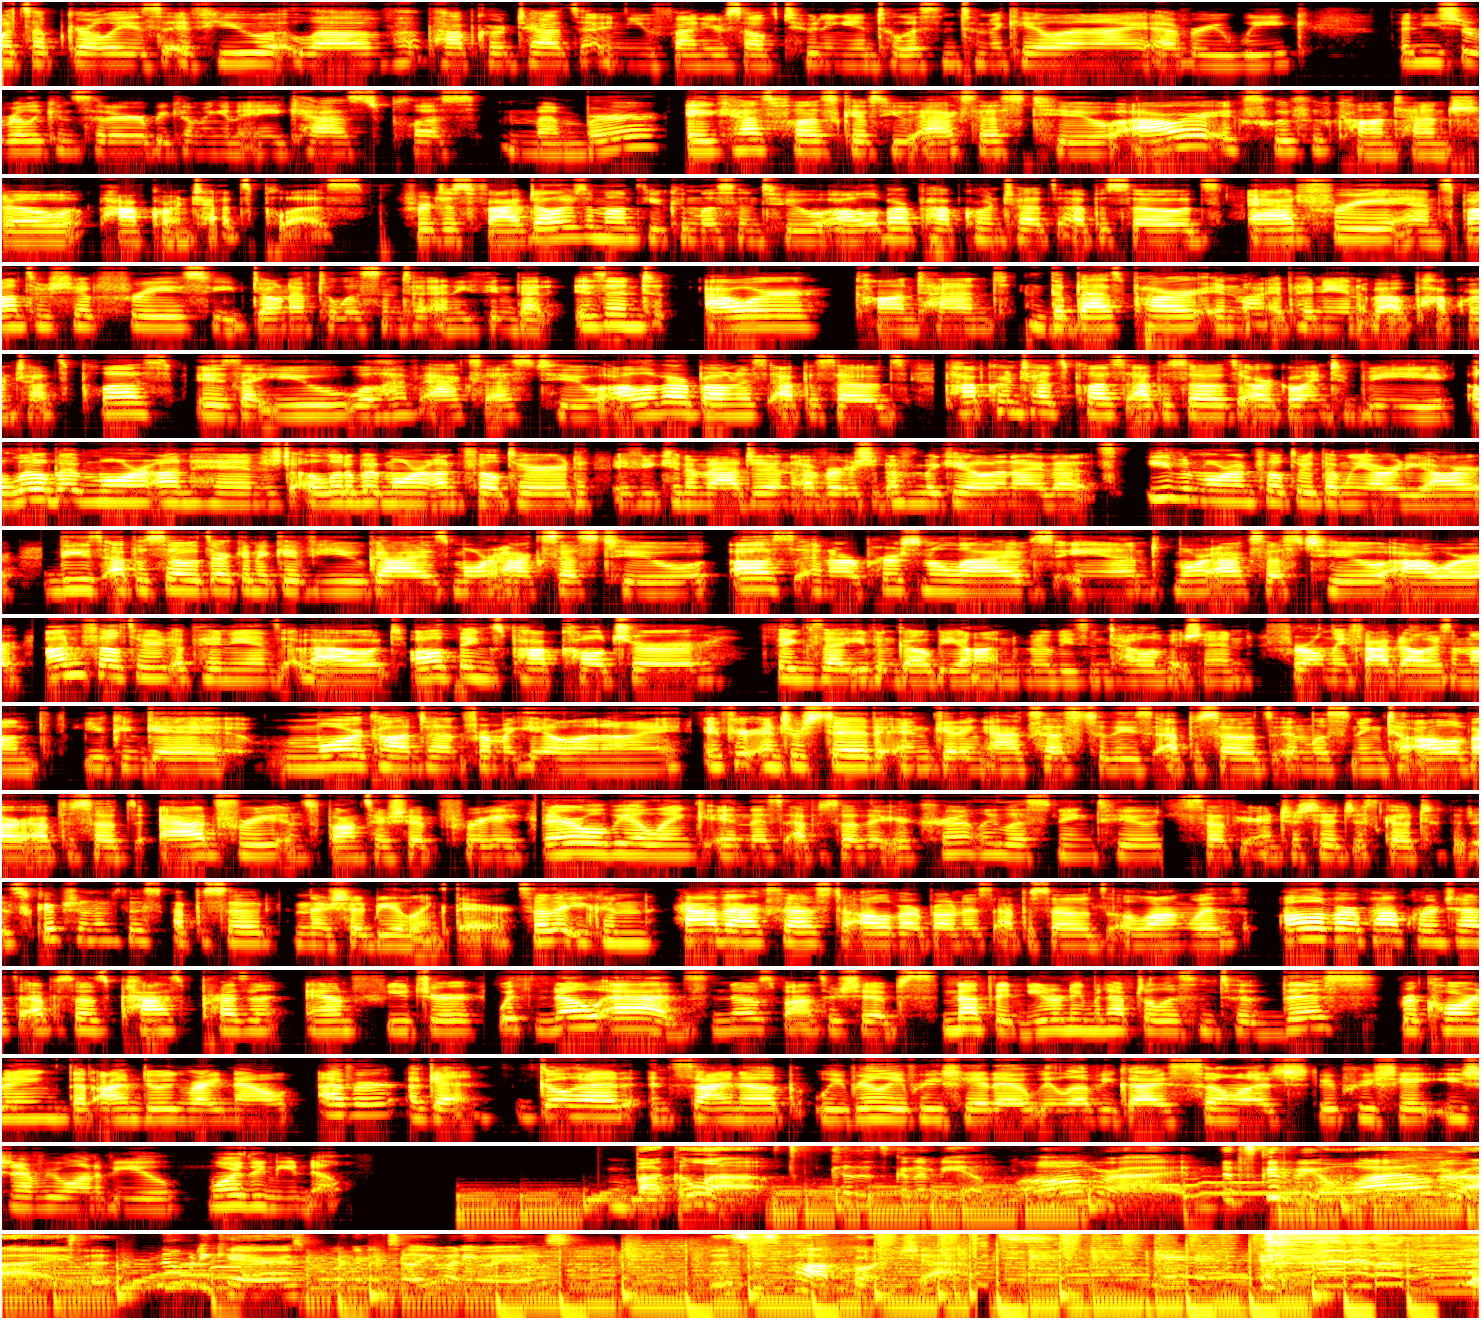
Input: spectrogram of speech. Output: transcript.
What's up, girlies? If you love popcorn chats and you find yourself tuning in to listen to Michaela and I every week, then you should really consider becoming an ACAST Plus member. ACAST Plus gives you access to our exclusive content show, Popcorn Chats Plus. For just $5 a month, you can listen to all of our Popcorn Chats episodes ad free and sponsorship free, so you don't have to listen to anything that isn't our content. The best part, in my opinion, about Popcorn Chats Plus is that you will have access to all of our bonus episodes. Popcorn Chats Plus episodes are going to be a little bit more unhinged, a little bit more unfiltered. If you can imagine a version of Michaela and I that's even more unfiltered than we already are. These episodes are going to give you guys more access to us and our personal lives and more access to our unfiltered opinions about all things pop culture, things that even go beyond movies and television. For only $5 a month, you can get more content from Michaela and I. If you're interested in getting access to these episodes and listening to all of our episodes ad free and sponsorship free, there will be a link in this episode that you're currently listening to. So if you're interested, just go to the description of this episode and there should be a link there so that you can have access to all of our bonus episodes along with all of our Popcorn Chats episodes, past, present, and future, with no ads, no sponsorships, nothing. You don't even have to listen to this recording that I'm doing right now ever again. Go ahead and sign up. We really appreciate it. We love you guys so much. We appreciate each and every one of you more than you know. Buckle up, because it's gonna be a long ride. It's gonna be a wild ride. Nobody cares, but we're gonna tell you anyways. This is Popcorn Chats.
